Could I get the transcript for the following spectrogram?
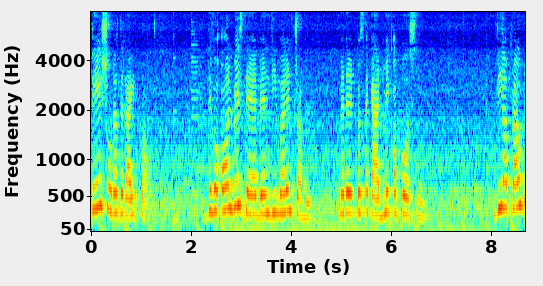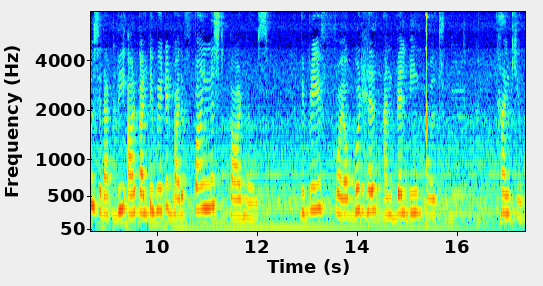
They showed us the right path. They were always there when we were in trouble, whether it was academic or personal. We are proud to say that we are cultivated by the finest gardeners. We pray for your good health and well being all through. Thank you.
